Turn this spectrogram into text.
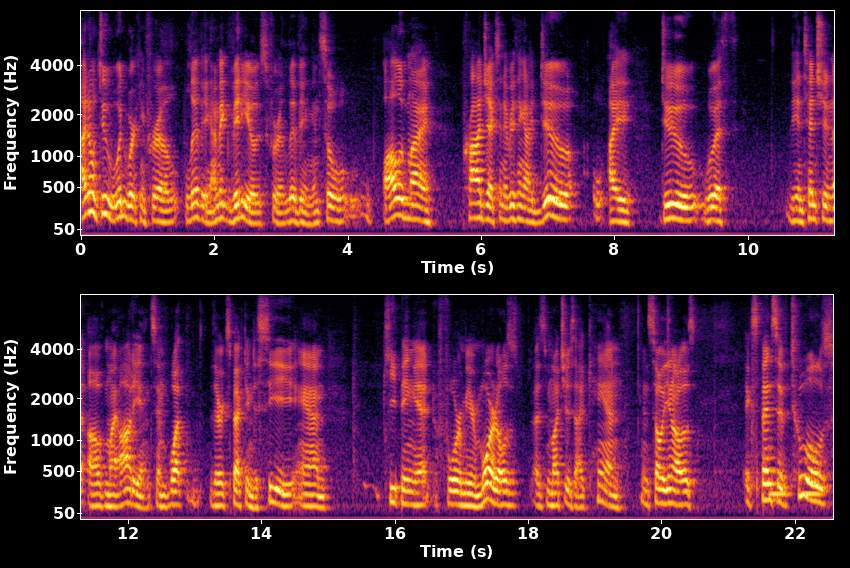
I don't do woodworking for a living. I make videos for a living, and so all of my projects and everything I do, I do with the intention of my audience and what they're expecting to see and keeping it for mere mortals as much as I can. And so, you know, those expensive tools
